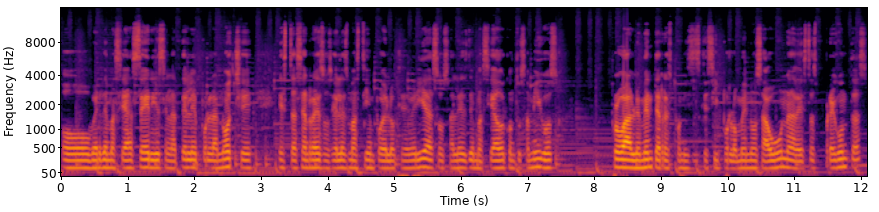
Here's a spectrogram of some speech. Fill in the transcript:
o ver demasiadas series en la tele por la noche, estás en redes sociales más tiempo de lo que deberías o sales demasiado con tus amigos. Probablemente respondiste que sí por lo menos a una de estas preguntas,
